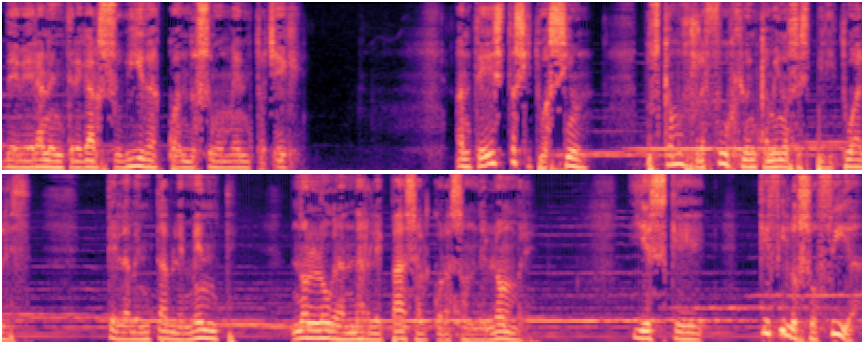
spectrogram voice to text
deberán entregar su vida cuando su momento llegue. Ante esta situación, buscamos refugio en caminos espirituales que lamentablemente no logran darle paz al corazón del hombre. Y es que, ¿qué filosofía,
